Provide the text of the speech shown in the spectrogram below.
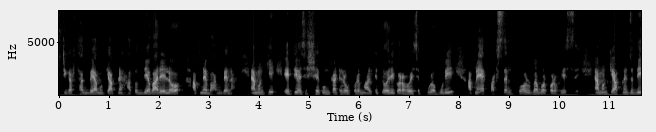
স্টিকার থাকবে, এমনকি আপনি হাতত দিয়ে বাড়ি এলেও আপনি ভাঙবে না। এমনকি এটি হচ্ছে সেগুন কাঠের উপরে মালটি তৈরি করা হয়েছে। পুরোপুরি আপনি এক পার্সেন্ট ফল ব্যবহার করা হয়েছে। এমনকি আপনি যদি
